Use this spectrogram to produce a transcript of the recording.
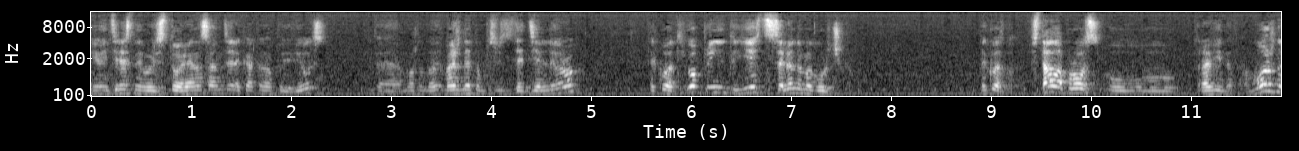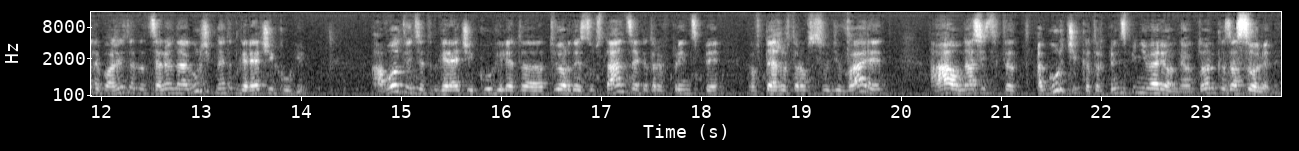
И интересная его история, на самом деле, как оно появилось. Это, можно важно этому посвятить отдельный урок. Так вот, его принято есть с соленым огурчиком. Так вот, встал вопрос у, у раввинов, а можно ли положить этот соленый огурчик на этот горячий кугель? А вот ведь этот горячий кугель, это твердая субстанция, которая, в принципе, даже во втором сосуде варит. А у нас есть этот огурчик, который, в принципе, не вареный, он только засоленный.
